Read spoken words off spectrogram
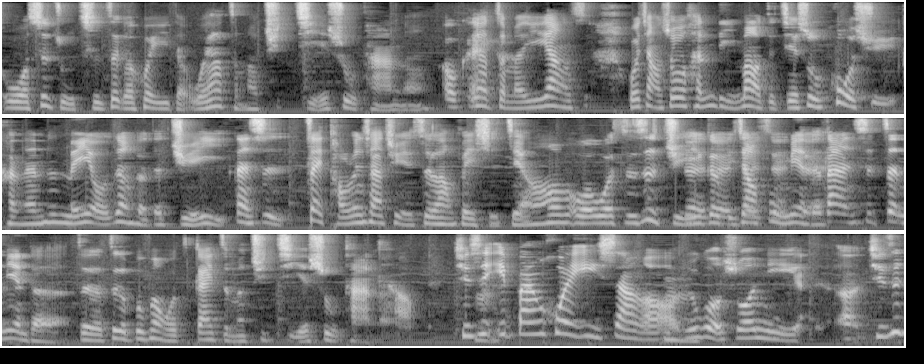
我是主持这个会议的，我要怎么去结束它呢？OK 要怎么样？我讲说很礼貌的结束，或许可能没有任何的决议，但是再讨论下去也是浪费时间。然后我我只是举一个比较负面的，当然是正面的这个这个部分，我该怎么去结束它呢？好，其实一般会议上哦，嗯。如果说你呃，其实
